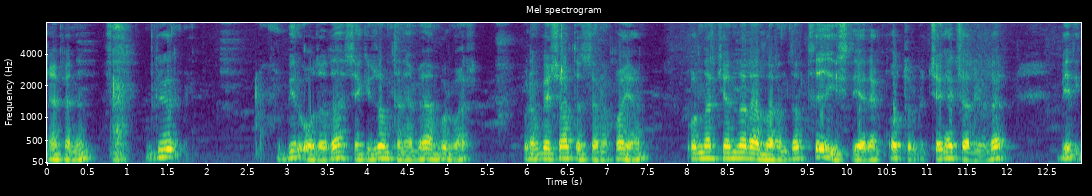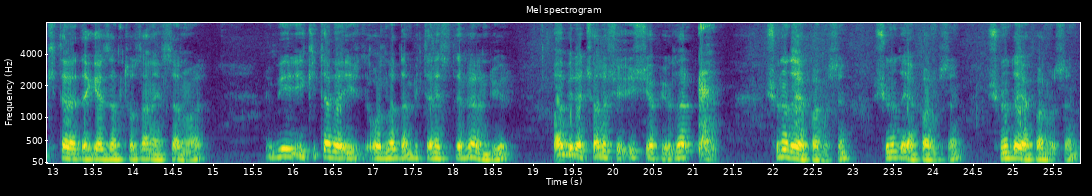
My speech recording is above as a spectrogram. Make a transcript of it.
Efendim, diyor bir odada 8-10 tane memur var. Bunun 5-6 tane bayan. Onlar kendi aralarında tığ işleyerek oturmuş, çene çalıyorlar. Bir iki tane de gezen tozan insan var. Bir iki tane iş- onlardan bir tanesi de benim diyor. Habire çalışıyor, iş yapıyorlar. şunu da yapar mısın? Şunu da yapar mısın? Şunu da yapar mısın?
